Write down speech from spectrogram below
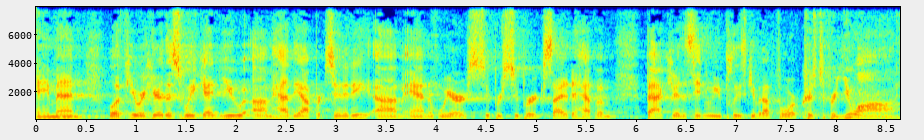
Amen. Well, if you were here this weekend, you um, had the opportunity, um, and we are super, super excited to have him back here this evening. Will you please give it up for Christopher Yuan?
